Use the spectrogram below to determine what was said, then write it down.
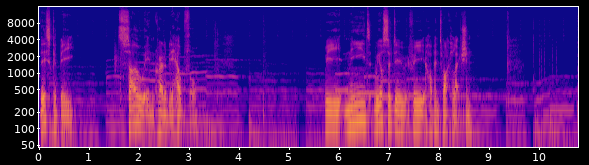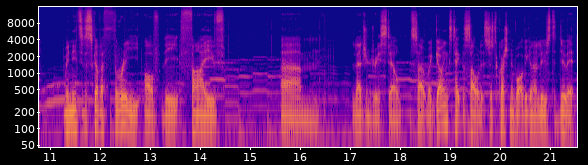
This could be so incredibly helpful. We need... We also do, if we hop into our collection, we need to discover three of the five um, legendary still. So we're going to take the soul. It's just a question of what are we going to lose to do it.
